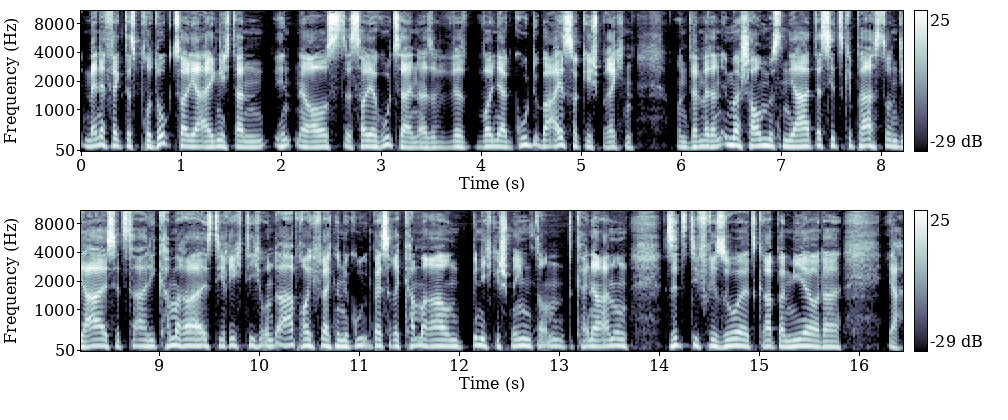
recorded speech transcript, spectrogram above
im Endeffekt, das Produkt soll ja eigentlich dann hinten heraus, das soll ja gut sein. Also wir wollen ja gut über Eishockey sprechen. Und wenn wir dann immer schauen müssen, ja, das ist jetzt gepasst und ja, ist jetzt da, die Kamera ist die richtig und ah, brauche ich vielleicht noch eine bessere Kamera und bin ich geschminkt und keine Ahnung, sitzt die Frisur jetzt gerade bei mir oder ja,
